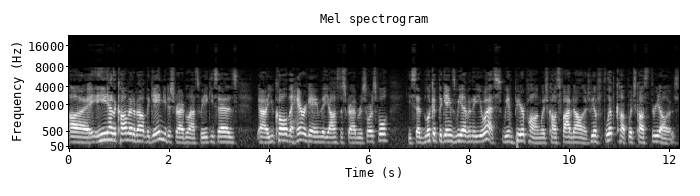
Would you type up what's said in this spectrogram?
Uh, he has a comment about the game you described last week. He says, uh, you call the hair game that Yaz described resourceful. He said, look at the games we have in the U.S. We have beer pong, which costs $5. We have flip cup, which costs $3.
